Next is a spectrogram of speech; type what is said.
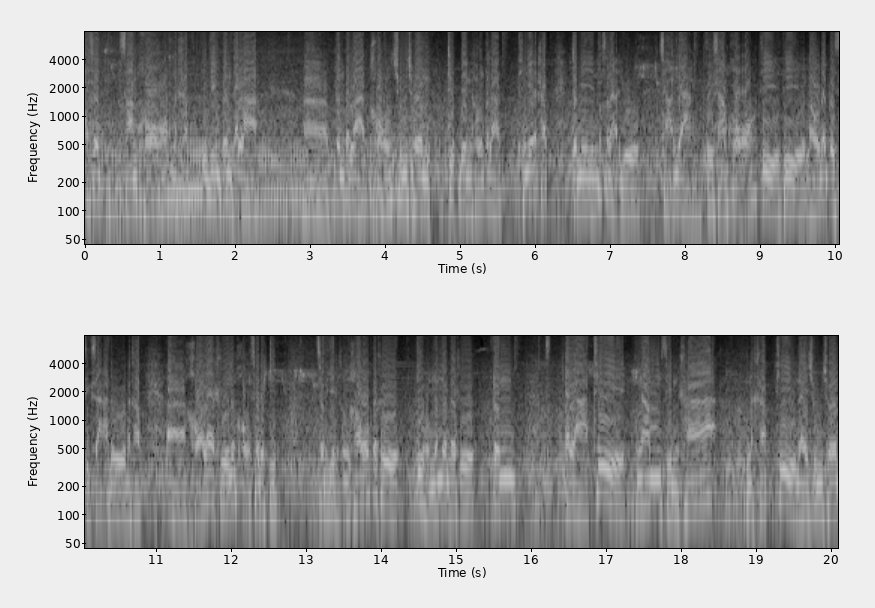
าดสดสามขอนะครับจริงๆเป็นตลาดอ่าเป็นตลาดของชุมชนจุดเด่นของตลาดที่เนี้ยครับจะมีลักษณะอยู่ 3 อย่างหรือ3ขอที่ที่เราได้ไปศึกษาดูนะครับอาขอแรกคือเรื่องของเศรษฐกิจ เศรษฐกิจของเขาก็คือที่ผมดำเนินไปคือเป็นตลาดที่นำสินค้านะครับที่อยู่ในชุมชน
